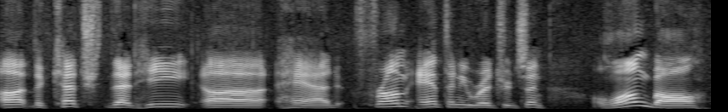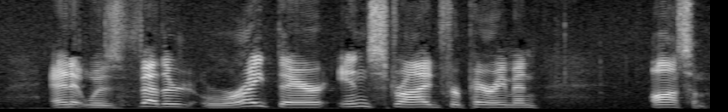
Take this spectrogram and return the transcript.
uh, the catch that he uh, had from Anthony Richardson, long ball, and it was feathered right there in stride for Perriman. Awesome.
